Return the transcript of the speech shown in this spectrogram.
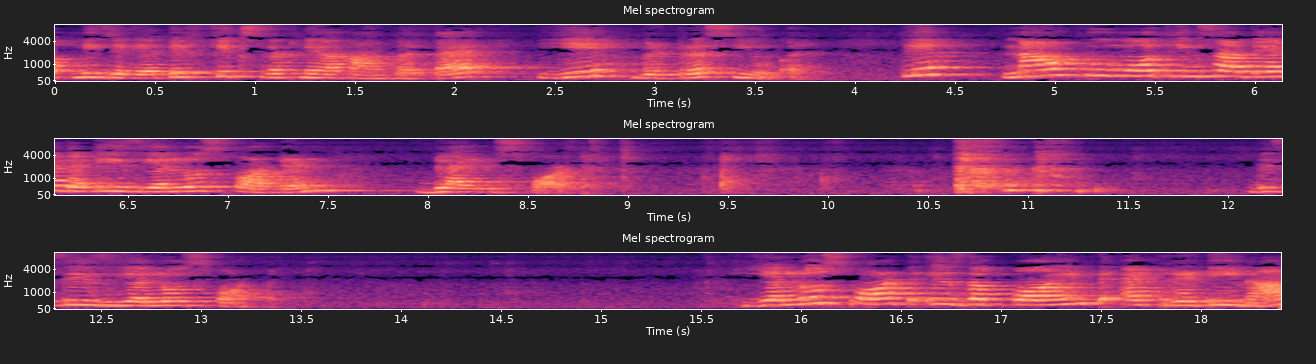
अपनी जगह पे फिक्स रखने का काम करता है, ये vitreous humour clear now two more things are there that is yellow spot and blind spot this is yellow spot yellow spot is the point at retina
